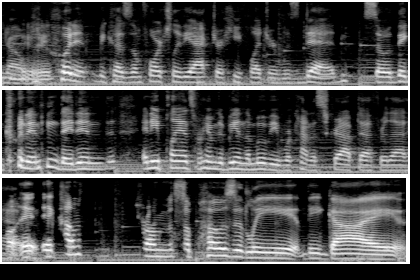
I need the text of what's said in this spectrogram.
No, he couldn't because unfortunately the actor Heath Ledger was dead, so they couldn't. They didn't. Any plans for him to be in the movie were kind of scrapped after that Well, it, it comes from supposedly the guy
